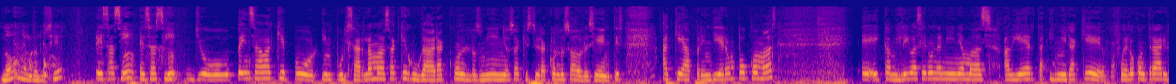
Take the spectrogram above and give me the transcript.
¿No, doña Olga Lucía? Es así, es así. Yo pensaba que por impulsarla más a que jugara con los niños, a que estuviera con los adolescentes, a que aprendiera un poco más, eh, Camila iba a ser una niña más abierta y mira que fue lo contrario.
